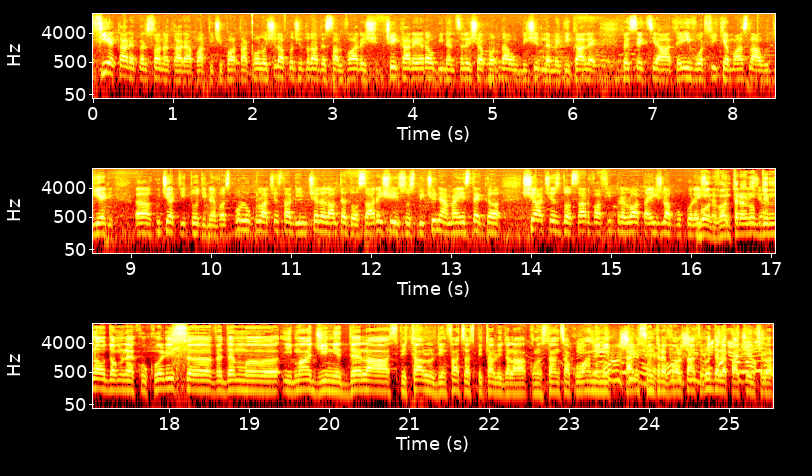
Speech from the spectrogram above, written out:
Fiecare persoană care a participat acolo și la procedura de salvare și cei care erau, bineînțeles, și acordau îngrijirile medicale pe secția ATI vor fi chemați la audieri uh, cu certitudine. Vă spun lucrul acesta din celelalte dosare și suspiciunea mea este că și acest dosar va fi preluat luat aici la București. Bun, vă pentru că întrerup deja- din nou, domnule Cuculi, să vedem uh, imagini de la spitalul, din fața spitalului de la Constanța cu oamenii care sunt revoltați, rudele pacienților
